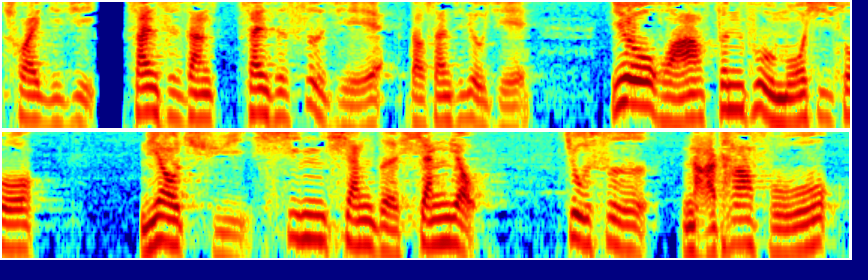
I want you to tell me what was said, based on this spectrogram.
出埃及记三十章三十四节到三十六节，耶和华吩咐摩西说：“你要取馨香的香料，就是拿他福、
